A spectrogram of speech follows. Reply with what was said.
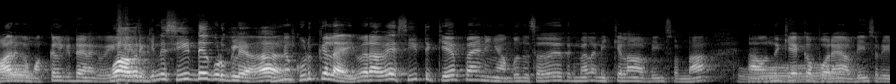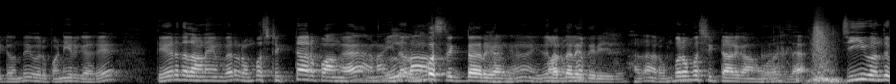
பாருங்க மக்கள் கிட்ட எனக்கு அவருக்கு இன்னும் சீட்டே கொடுக்கலையா? இன்னும் கொடுக்கல. இவராவே சீட்டு கேட்பேன் நீங்க ஐம்பது சதவீதத்துக்கு மேல நிக்கலாம் அப்படின்னு சொன்னா நான் வந்து கேட்க போறேன் அப்படின்னு சொல்லிட்டு வந்து இவர் பண்ணியிருக்காரு. தேர்தல் ஆணையம் வேற ரொம்ப ஸ்ட்ரிக்டா இருப்பாங்க. ஆனா இதெல்லாம் ரொம்ப ஸ்ட்ரிக்டா இருக்காங்க. இதுல தெரியுது. அதான் ரொம்ப ரொம்ப ஸ்ட்ரிக்டா இருக்காங்க உலகத்துல ஜி வந்து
